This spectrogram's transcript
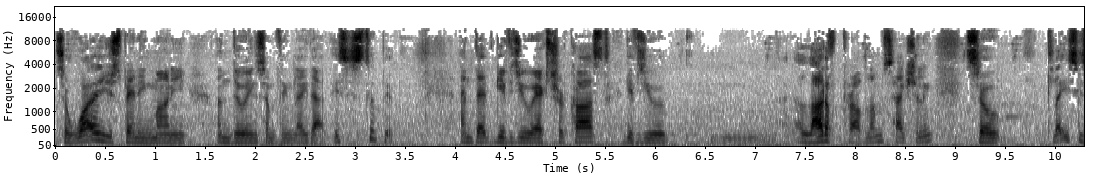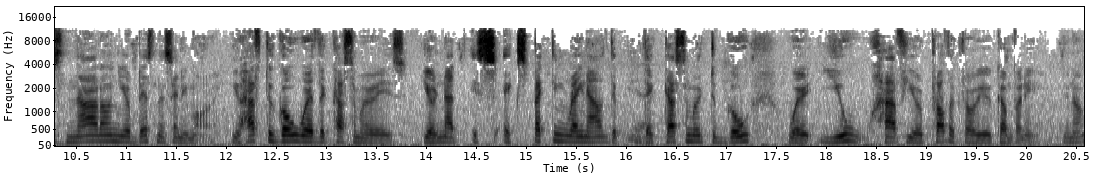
So why are you spending money on doing something like that? It's stupid, and that gives you extra cost, gives you a lot of problems actually. So place is not on your business anymore. You have to go where the customer is. You're not is expecting right now the, Yeah. the customer to go where you have your product or your company, you know.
